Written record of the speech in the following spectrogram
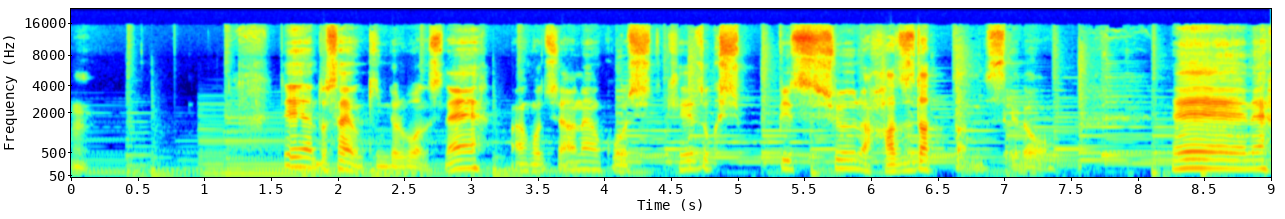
あ、うん。で、あと最後、Kindle 本ですね。まあ、こちらはね、こう、継続執筆集なはずだったんですけど、えーね、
